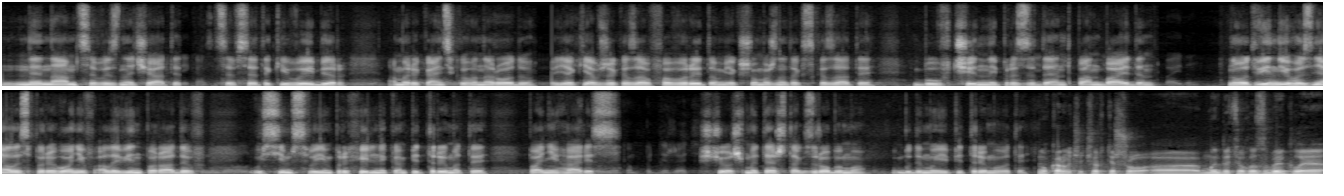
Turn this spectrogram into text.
не нам це визначати. Це все-таки вибір американського народу. Як я вже казав, фаворитом, якщо можна так сказати, був чинний президент пан Байден. Ну от він його зняли з перегонів, але він порадив усім своїм прихильникам підтримати пані Гарріс. Що ж, ми теж так зробимо, будемо її підтримувати. Ну, коротше, чорті що, е, ми до цього звикли, е,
